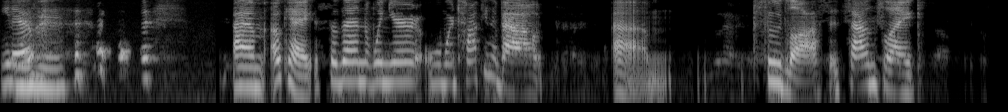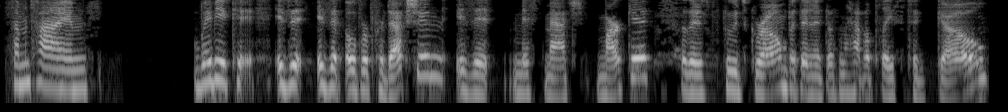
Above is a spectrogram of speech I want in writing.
you know. Mm-hmm. um, okay, so then when you're when we're talking about um, food loss, it sounds like sometimes maybe it is it is it overproduction? Is it mismatched markets? So there's foods grown but then it doesn't have a place to go.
